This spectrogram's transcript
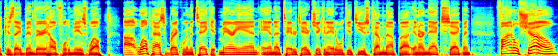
because they've been very helpful to me as well. Uh, well past the break, we're going to take it. Marianne and uh, Tater Tater Chickenator, we'll get to you coming up uh, in our next segment. Final show.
